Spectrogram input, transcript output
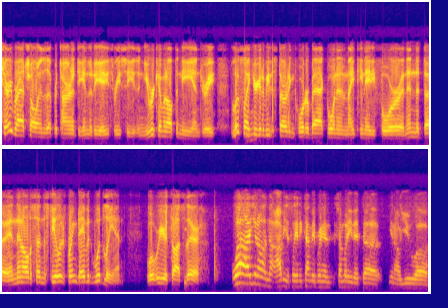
Terry Bradshaw ends up retiring at the end of the '83 season. You were coming off the knee injury. Looks like mm-hmm. you're going to be the starting quarterback going into 1984, and then the and then all of a sudden the Steelers bring David Woodley in. What were your thoughts there? Well, you know, obviously, anytime they bring in somebody that uh, you know you uh,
